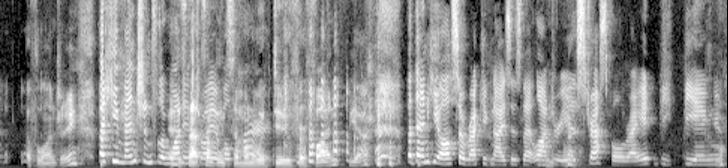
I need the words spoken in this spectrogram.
of laundry. But he mentions the And one it's not something enjoyable someone part. would do for fun. yeah. But then he also recognizes that laundry is stressful, right? Be- being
